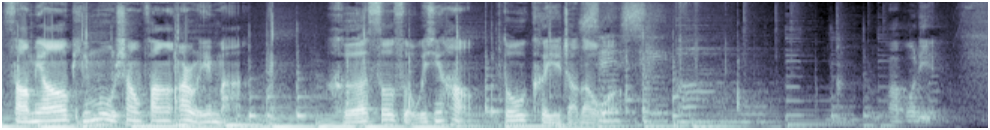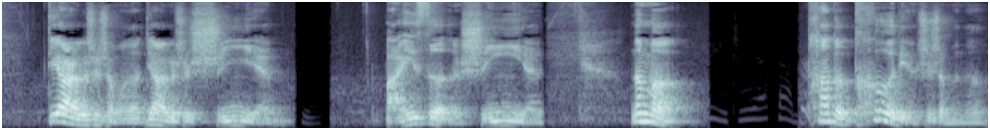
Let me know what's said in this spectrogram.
扫描屏幕上方二维码和搜索微信号都可以找到我。第二个是什么呢？第二个是石英岩，白色的石英岩。那么它的特点是什么呢？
